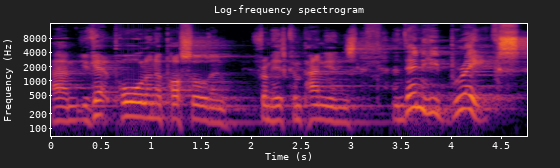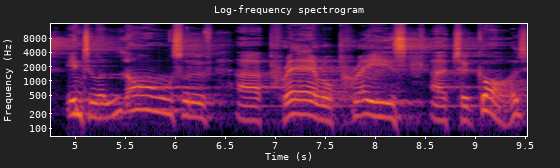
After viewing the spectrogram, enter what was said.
um, you get Paul, an apostle, and from his companions, and then he breaks into a long sort of uh, prayer or praise uh, to God,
